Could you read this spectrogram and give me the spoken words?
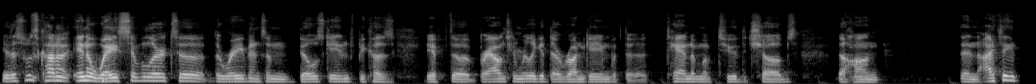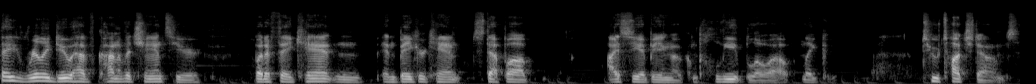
Yeah, this was kind of in a way similar to the Ravens and Bills games because if the Browns can really get their run game with the tandem of two, the Chubbs, the Hunt, then I think they really do have kind of a chance here. But if they can't and, and Baker can't step up, I see it being a complete blowout, like two touchdowns.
